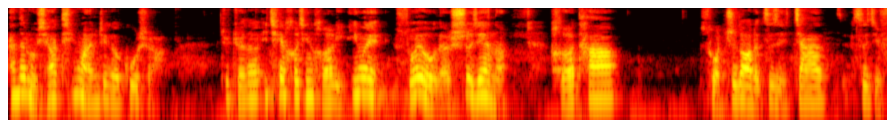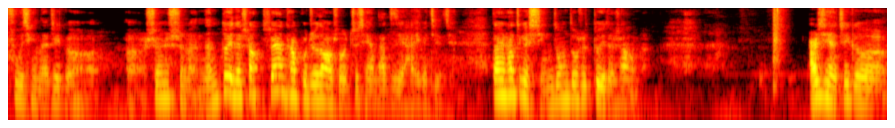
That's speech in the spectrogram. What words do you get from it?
安德鲁奇奥听完这个故事啊，就觉得一切合情合理，因为所有的事件呢，和他所知道的自己家自己父亲的这个呃身世呢，能对得上。虽然他不知道说之前他自己还有一个姐姐，但是他这个行踪都是对得上的，而且这个。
